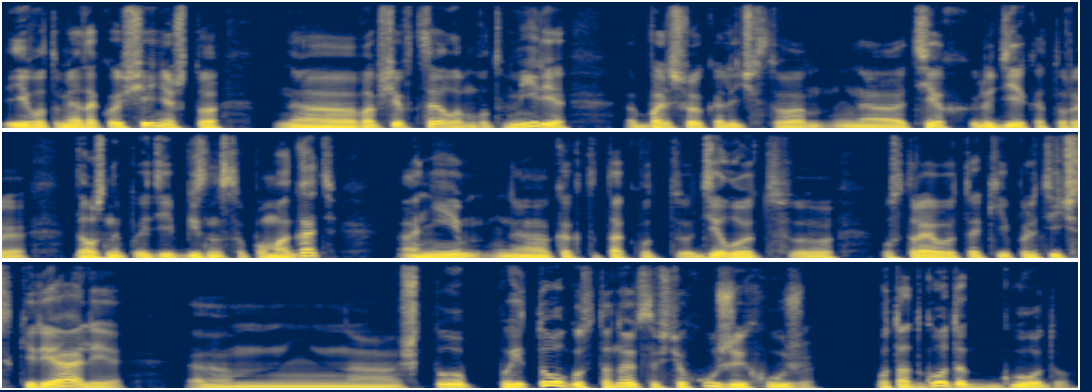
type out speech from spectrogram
И вот у меня такое ощущение, что э, вообще в целом вот в мире большое количество э, тех людей, которые должны, по идее, бизнесу помогать, они э, как-то так вот делают, э, устраивают такие политические реалии, эм, что по итогу становится все хуже и хуже. Вот от года к году.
